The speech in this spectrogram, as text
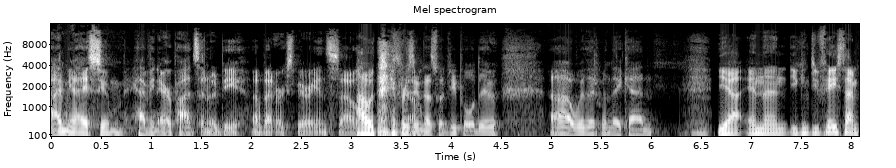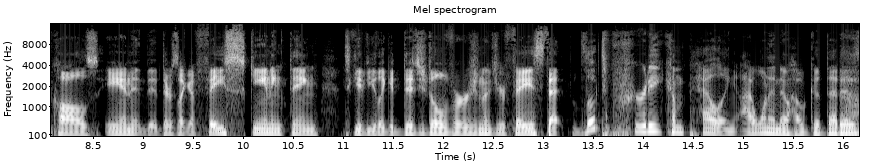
I mean, I assume having AirPods in would be a better experience. So I would so. presume that's what people will do uh, with it when they can. Yeah, and then you can do FaceTime calls, and it, there's like a face scanning thing to give you like a digital version of your face that looked pretty compelling. I want to know how good that is.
